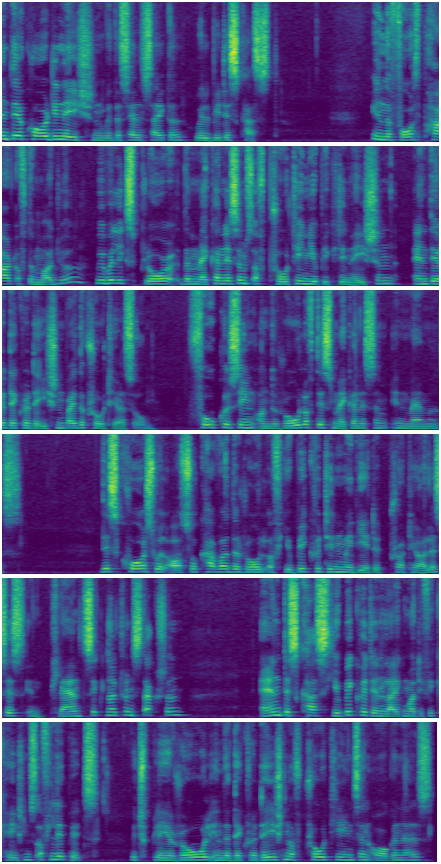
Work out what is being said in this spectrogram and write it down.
and their coordination with the cell cycle will be discussed. In the fourth part of the module, we will explore the mechanisms of protein ubiquitination and their degradation by the proteasome, focusing on the role of this mechanism in mammals. This course will also cover the role of ubiquitin-mediated proteolysis in plant signal transduction and discuss ubiquitin-like modifications of lipids, which play a role in the degradation of proteins and organelles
